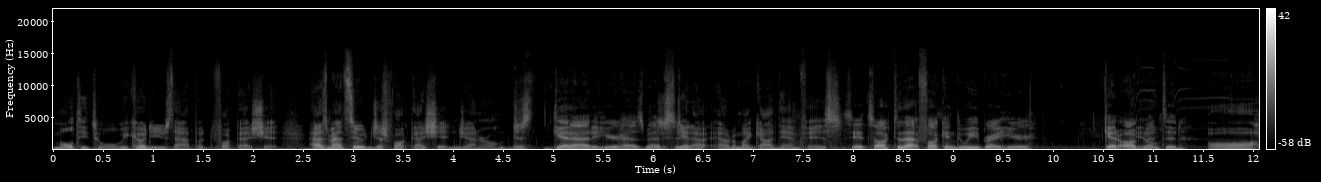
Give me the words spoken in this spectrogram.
Multi tool, we could use that, but fuck that shit. Hazmat suit, just fuck that shit in general. Just get out of here, hazmat Just suit. get out out of my goddamn face. See, talk to that fucking dweeb right here. Get augmented. Oh.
